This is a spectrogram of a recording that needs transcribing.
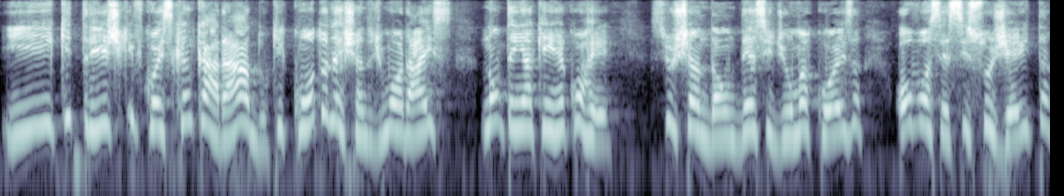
e que triste que ficou escancarado que contra o Alexandre de Moraes não tem a quem recorrer. Se o Xandão decidiu uma coisa, ou você se sujeita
